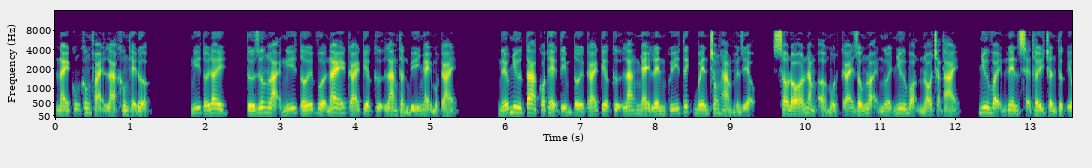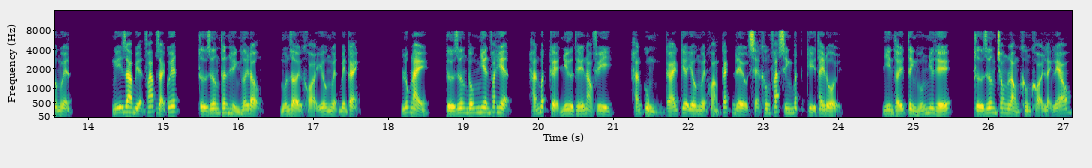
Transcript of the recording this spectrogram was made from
Này cũng không phải là không thể được. Nghĩ tới đây, từ dương lại nghĩ tới vừa nay cái kia cự lang thần bí nhảy một cái. Nếu như ta có thể tìm tới cái kia cự lang nhảy lên quỹ tích bên trong hàm huyền diệu, sau đó nằm ở một cái giống loại người như bọn nó trạng thái, như vậy nên sẽ thấy chân thực yêu nguyện. Nghĩ ra biện pháp giải quyết, từ dương thân hình hơi động, muốn rời khỏi yêu nguyện bên cạnh lúc này, từ dương bỗng nhiên phát hiện, hắn bất kể như thế nào phi, hắn cùng cái kia yêu nguyện khoảng cách đều sẽ không phát sinh bất kỳ thay đổi. Nhìn thấy tình huống như thế, từ dương trong lòng không khỏi lạnh lẽo.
